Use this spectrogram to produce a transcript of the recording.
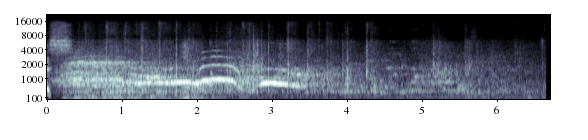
Yes!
